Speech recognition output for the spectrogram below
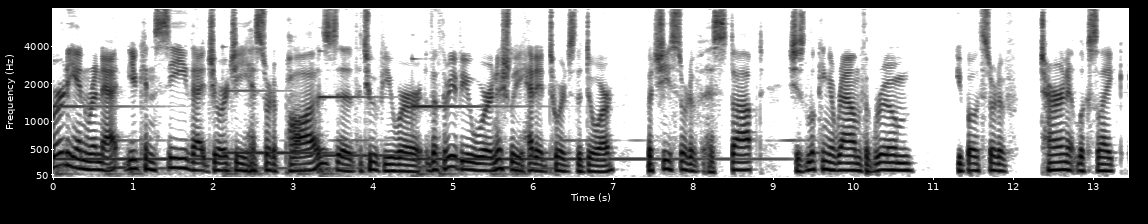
Bertie and Renette, you can see that Georgie has sort of paused. Uh, the two of you were, the three of you were initially headed towards the door, but she sort of has stopped. She's looking around the room. You both sort of turn. It looks like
